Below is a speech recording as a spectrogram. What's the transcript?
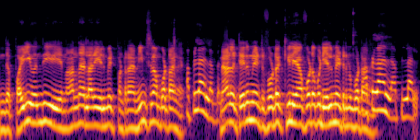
இந்த பழி வந்து நான் தான் எல்லாரையும் ஹெல்மெட் பண்ணுறேன் மீம்ஸ்லாம் போட்டாங்க. அப்படிலாம் இல்லை மேலே டெர்மினேட்டர் ஃபோட்டோ கீழே என் ஃபோட்டோ போட்டு ஹெல்மெட்னு போட்டாங்க. அப்படிலாம் இல்லை அப்படிலாம் இல்லை.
